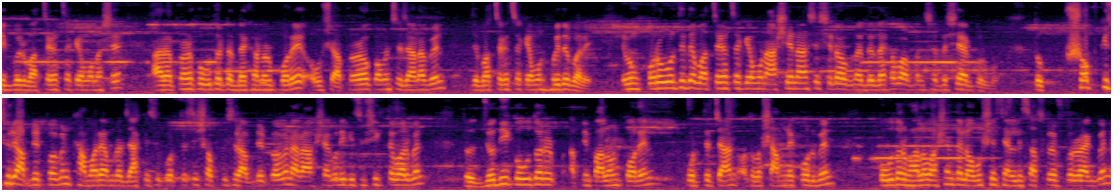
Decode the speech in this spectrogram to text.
দেখব এর বাচ্চা কাচ্চা কেমন আসে। আর আপনারা কবুতরটা দেখানোর পরে অবশ্যই আপনারাও কমেন্টসে জানাবেন যে বাচ্চা কাচ্চা কেমন হইতে পারে। এবং পরবর্তীতে বাচ্চা কাচ্চা কেমন আসে না আসে সেটাও আপনাদের দেখাবো, আপনাদের সাথে শেয়ার করব। তো সব কিছুরই আপডেট পাবেন, খামারে আমরা যা কিছু করতেছি সব কিছুর আপডেট পাবেন, আর আশা করি কিছু শিখতে পারবেন। তো যদি কবুতর আপনি পালন করেন, করতে চান, অথবা সামনে করবেন কবুতর ভালোবাসেন, তাহলে অবশ্যই চ্যানেলটি সাবস্ক্রাইব করে রাখবেন।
